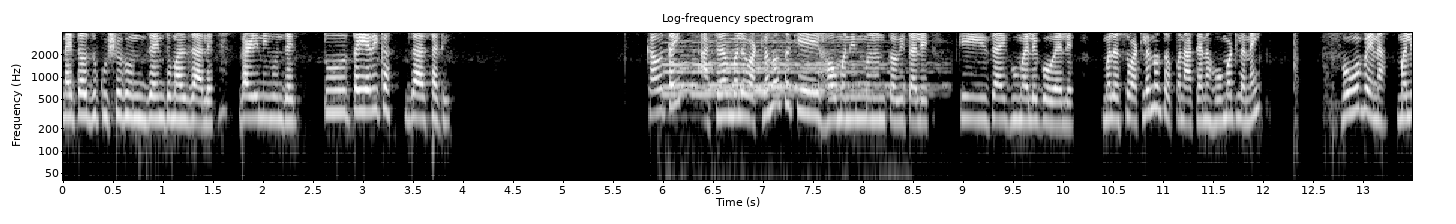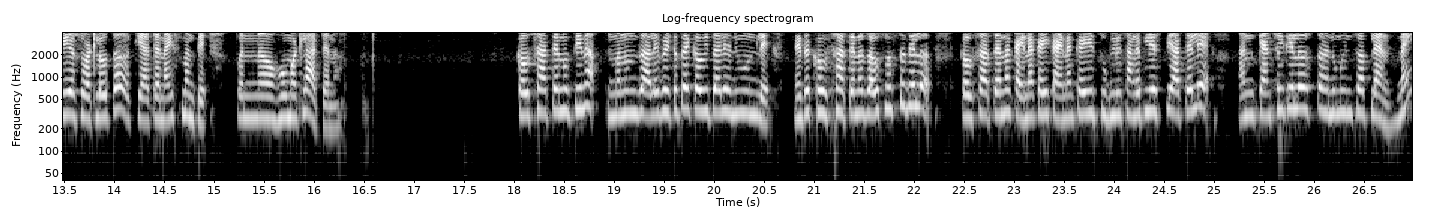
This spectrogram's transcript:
नाही तर अजून उशीर होऊन जाईन तुम्हाला जाले गाडी निघून जाईल तू तयारी कर जायसाठी. का हो ताई? आता मला वाटलं नव्हतं की हो म्हणीन म्हणून कविताले की जाय घुमाले गोव्याले. मला असं वाटलं नव्हतं पण आत्यानं हो म्हटलं नाही. हो बेना मला मलाही असं वाटलं होतं की आता नाहीच म्हणते पण हो म्हटलं आत्यानं. कौसा होती ना म्हणून जाले भेटत आहे कविताले हनीमूनले नाही तर कौसा हात्यानं जाऊच नसतं दिलं. कौसा आत्यानं काही ना काही काही ना काही चुगली सांगितली असती आत्याले आणि कॅन्सल केलं असतं हनुमूनचा प्लॅन नाही?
